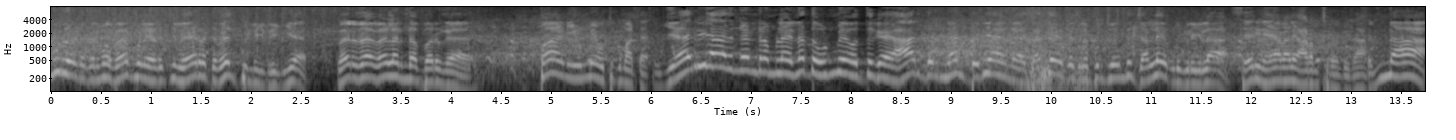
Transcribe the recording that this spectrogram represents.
கூறு எடுக்கிறமோ வேப்பிலை அடிச்சு வேறத்தை வேஸ்ட் பண்ணிட்டு இருக்கீங்க. வேற ஏதாவது வேலை இருந்தா பாருங்க. பா நீ உண்மையை ஒத்துக்க மாட்ட. எரியாதுங்கன்றம்ல என்னத்த உண்மையை ஒத்துக்க? யார் தெரியுமான்னு தெரியாதுங்க. சந்தேக பேச்சுல பிடிச்சி வந்து சல்லையை கொடுக்குறீங்களா? சரி நான் வேலையை ஆரம்பிச்சிட வேண்டியதா என்ன?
